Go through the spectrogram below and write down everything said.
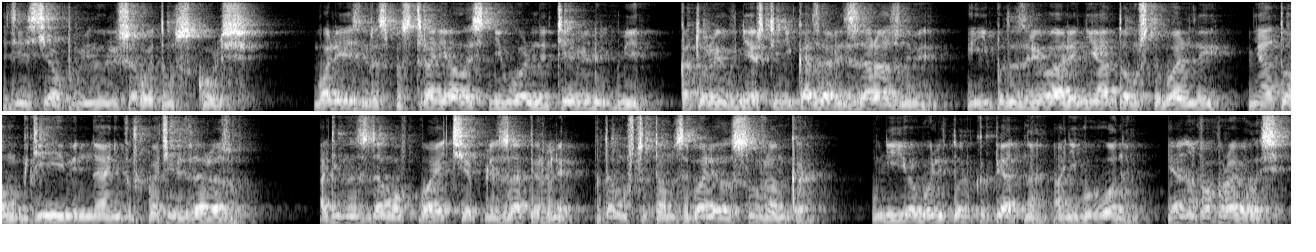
Здесь я упомяну лишь об этом вскользь. Болезнь распространялась невольно теми людьми, которые внешне не казались заразными и не подозревали ни о том, что больны, ни о том, где именно они подхватили заразу. Один из домов Пайтепли заперли, потому что там заболела служанка. У нее были только пятна, а не бубоны, и она поправилась.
